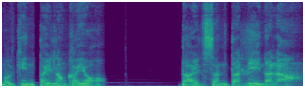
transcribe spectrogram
Maghintay lang kayo. Dahil sandali na lang.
